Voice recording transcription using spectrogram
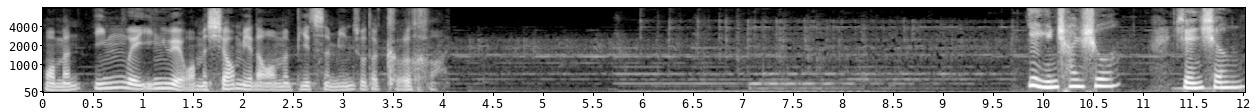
我们因为音乐，我们消灭了我们彼此民族的隔阂。”叶云川说：“人生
